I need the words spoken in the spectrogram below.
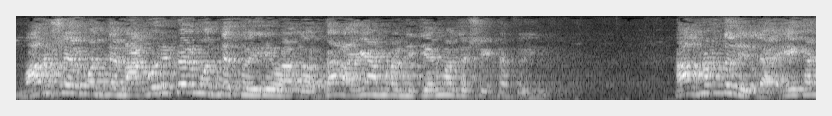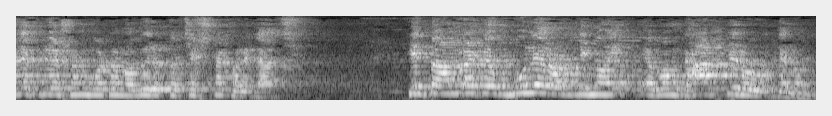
মানুষের মধ্যে, নাগরিকের মধ্যে তৈরি হওয়া দরকার, আগে আমরা নিজের মাঝে সেটা তৈরি। আলহামদুলিল্লাহ, এই কাজে প্রিয় সংগঠন অবিরত চেষ্টা করে যাচ্ছে। কিন্তু আমরা কেউ ভুলের অর্ধি নই এবং ঘাটতির ঊর্ধ্বে নই।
